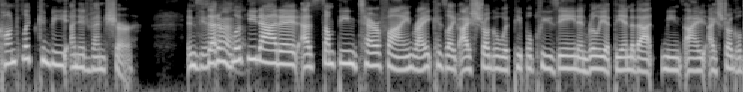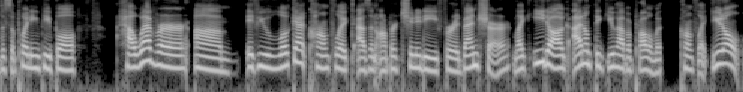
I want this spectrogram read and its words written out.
conflict can be an adventure. Instead of looking at it as something terrifying right? Because like i struggle with people pleasing and really at the end of that means i i struggle disappointing people. However um if you look at conflict as an opportunity for adventure like e-dog i don't think you have a problem with conflict you don't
